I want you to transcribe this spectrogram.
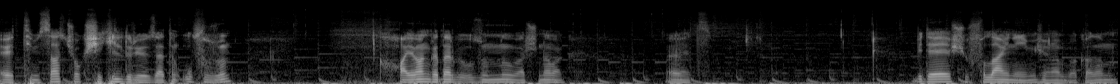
Evet, timsah çok şekil duruyor zaten upuzun. Hayvan kadar bir uzunluğu var. Şuna bak. Evet. Bir de şu fly neymiş ona bakalım.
